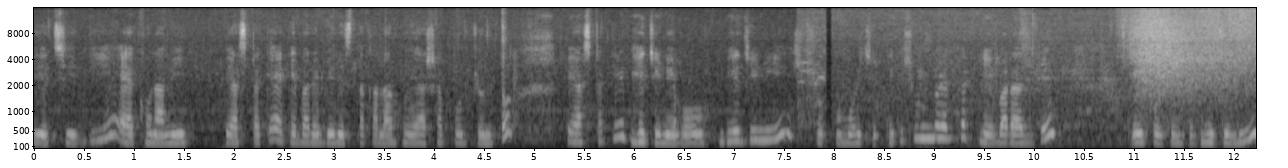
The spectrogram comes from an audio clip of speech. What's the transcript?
দিয়েছি। দিয়ে এখন আমি পেঁয়াজটাকে একেবারে বেরেস্তা কালার হয়ে আসা পর্যন্ত পেঁয়াজটাকে ভেজে নেব। ভেজে নিয়ে শুকনো মরিচের থেকে সুন্দর একটা ফ্লেভার আসবে। এই পর্যন্ত ভেজে নিয়ে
